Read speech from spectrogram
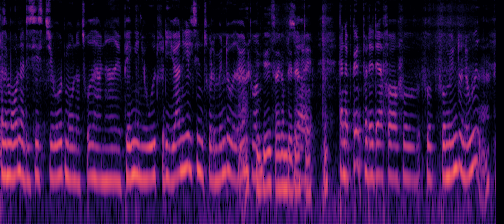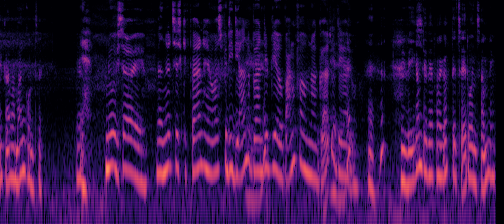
Altså Morten af de sidste 28 måneder troede, at han havde penge ind i hovedet, fordi Jørgen hele tiden tryllede mønter ud af ørerne på ham. vi ved så ikke, om det er Så derfor. øh, han er begyndt på det der for at få, få, få mønterne ud. Ja, det kan der være mange grunde til. Ja. Nu har vi så øh, været nødt til at skifte børnehave også, fordi de andre børn, de bliver jo bange for ham, når han gør det der jo. Ja, vi ved ikke, om det er derfor, ikke? Det tager du en sammenhæng.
